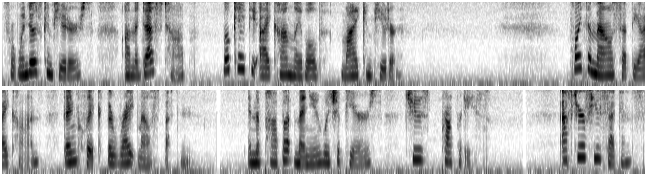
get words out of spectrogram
For Windows computers, on the desktop, locate the icon labeled My Computer. Point the mouse at the icon, then click the right mouse button. In the pop-up menu which appears, choose Properties. After a few seconds,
